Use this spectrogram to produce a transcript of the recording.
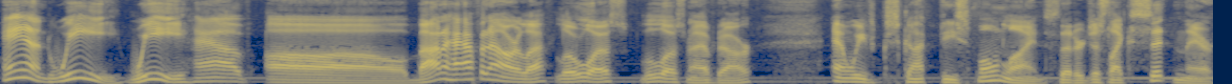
and we we have uh, about a half an hour left, a little less, a little less than a half an hour, and we've got these phone lines that are just like sitting there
